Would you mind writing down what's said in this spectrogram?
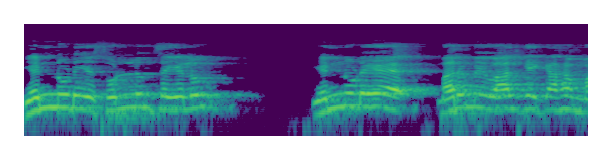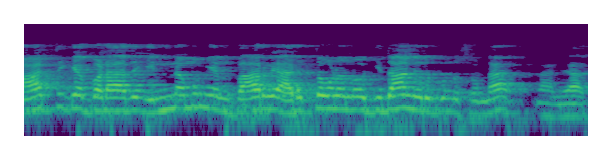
என்னுடைய சொல்லும் செயலும் என்னுடைய மறுமை வாழ்க்கைக்காக மாற்றிக்கப்படாது இன்னமும் என் பார்வை அடுத்தவனை நோக்கி தான் இருக்கும்னு சொன்னா நான் யார்?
